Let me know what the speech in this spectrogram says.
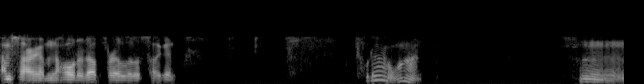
I'm sorry, I'm going to hold it up for a little second. Who do I want? Hmm.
